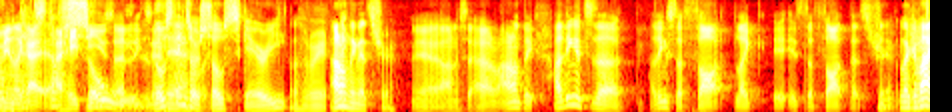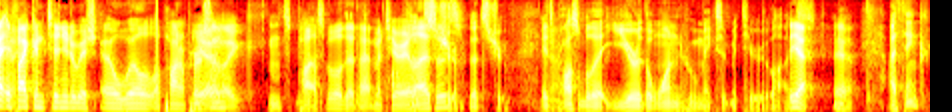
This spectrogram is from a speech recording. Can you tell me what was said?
mean, like, I- I hate to use that Those example, things are so scary. That's weird. I don't think that's true. Yeah, honestly, I don't, I don't think. I think it's the. I think it's the thought. Like it- it's the thought that's true. Yeah. Like know if I if I continue to wish ill will upon a person, yeah, like mm, it's possible that that That's materializes. true. That's true. It's Yeah. possible that you're the one who makes it materialize. Yeah, yeah. I think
